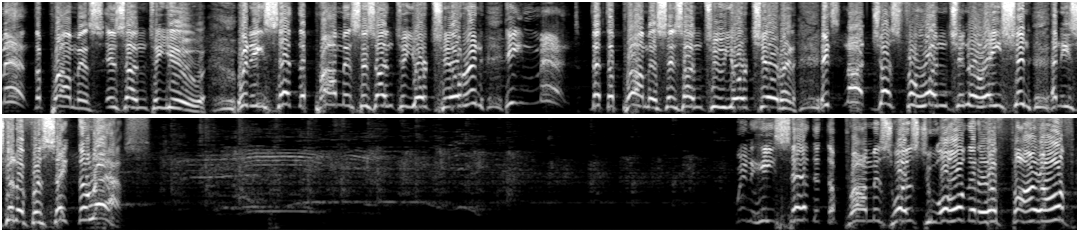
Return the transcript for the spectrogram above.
meant the promise is unto you. When he said the promise is unto your children, he meant that the promise is unto your children. It's not just for one generation and he's going to forsake the rest. When he said that the promise was to all that are afar off,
